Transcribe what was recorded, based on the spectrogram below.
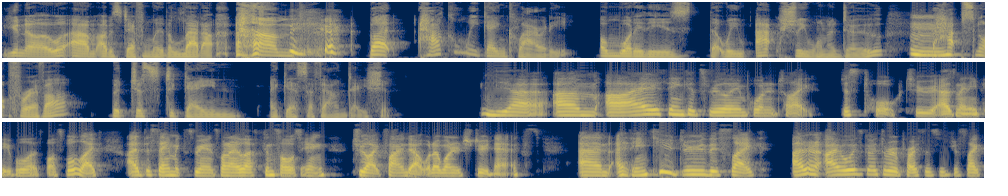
you know um i was definitely the latter. Um but how can we gain clarity on what it is that we actually want to do? Mm. perhaps not forever but just to gain i guess a foundation yeah, um, I think it's really important to like just talk to as many people as possible. Like I had the same experience when I left consulting to like find out what I wanted to do next. And I think you do this like I don't know, I always go through a process of just like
